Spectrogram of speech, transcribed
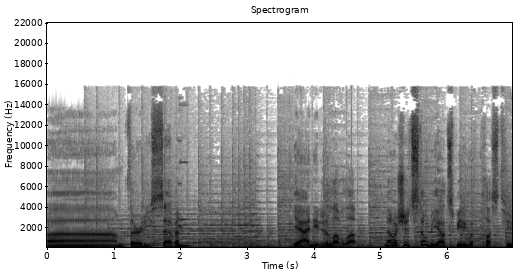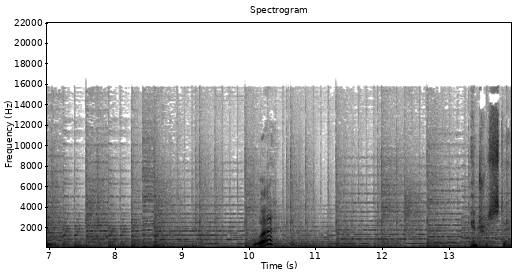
Um, 37. Yeah, I needed to level up. No, I should still be outspeeding with plus two. What? Interesting.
